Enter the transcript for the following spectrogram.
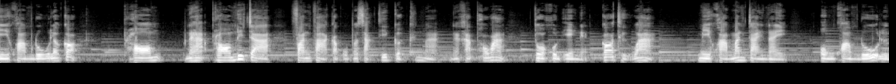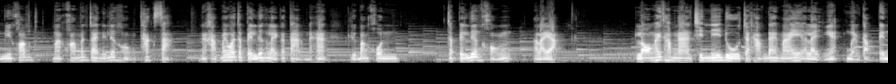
มีความรู้แล้วก็ พร้อมนะฮะพร้อมที่จะฟันฝ่ากับอุปสรรคที่เกิดขึ้นมานะครับ เพราะว่าตัวคุณเองเนี่ยก็ถือว่ามีความมั่นใจในองค์ความรู้หรือมีความมาความมั่นใจในเรื่องของทักษะนะครับ ไม่ว่าจะเป็นเรื่องอะไรก็ตามนะฮะหรือบางคนจะเป็นเรื่องของอะไรอะลองให้ทำงานชิ้นนี้ดูจะทำได้ไหมอะไรอย่างเงี้ยเหมือนกับเป็น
